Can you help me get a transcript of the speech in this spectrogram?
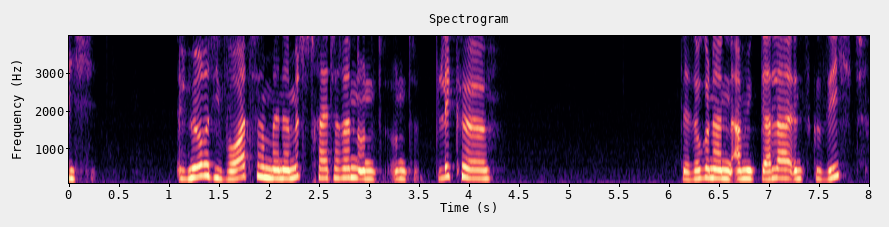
Ich höre die Worte meiner Mitstreiterin und, und blicke der sogenannten Amygdala ins Gesicht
